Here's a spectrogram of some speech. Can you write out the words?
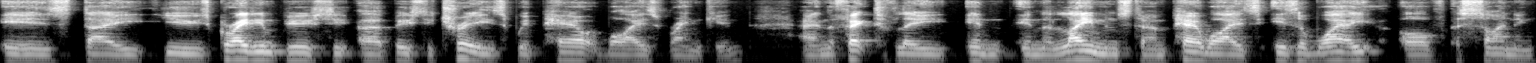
is they use gradient boosted, uh, boosted trees with pairwise ranking. And effectively, in, in the layman's term, pairwise is a way of assigning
